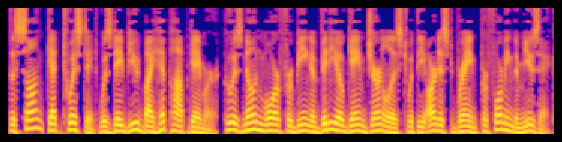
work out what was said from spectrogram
The song Get Twisted was debuted by Hip Hop Gamer, who is known more for being a video game journalist with the artist Brain performing the music.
